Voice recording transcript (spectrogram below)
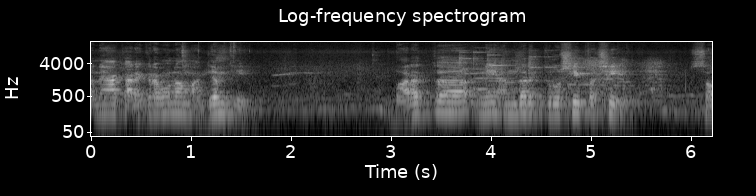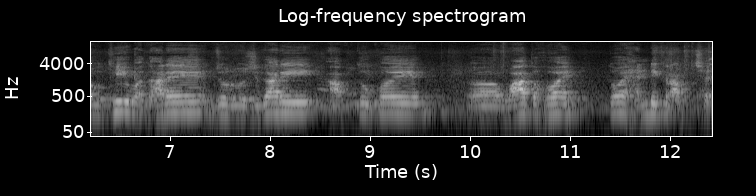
અને આ કાર્યક્રમોના માધ્યમથી ભારતની અંદર કૃષિ પછી સૌથી વધારે જો રોજગારી આપતું કોઈ વાત હોય તો હેન્ડીક્રાફ્ટ છે.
